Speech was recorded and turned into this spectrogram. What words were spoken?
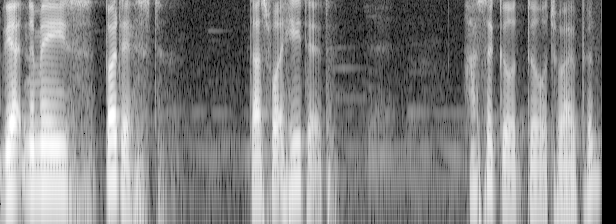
Vietnamese Buddhist. That's what he did. That's a good door to open.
